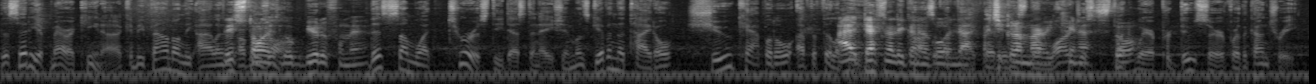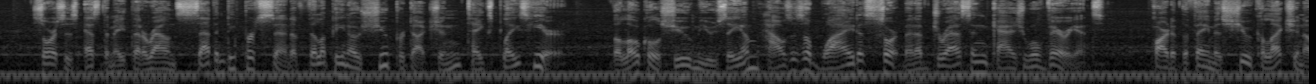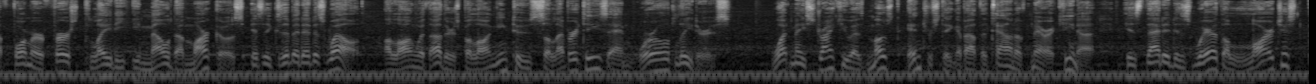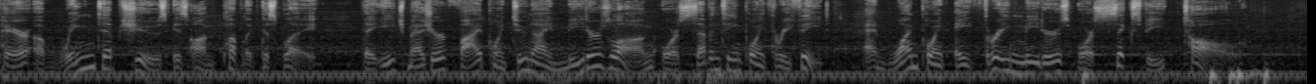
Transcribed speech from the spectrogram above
The city of Marikina can be found on the island These of stars Luzon. look beautiful, man. This somewhat touristy destination was given the title Shoe Capital of the Philippines. I definitely gonna go in that particular is the Marikina largest store. footwear producer for the country. Sources estimate that around 70% of Filipino shoe production takes place here. The local shoe museum houses a wide assortment of dress and casual variants. Part of the famous shoe collection of former First Lady Imelda Marcos is exhibited as well, along with others belonging to celebrities and world leaders. What may strike you as most interesting about the town of Marikina is that it is where the largest pair of wingtip shoes is on public display. They each measure 5.29 meters long or 17.3 feet and 1.83 meters or 6 feet tall.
